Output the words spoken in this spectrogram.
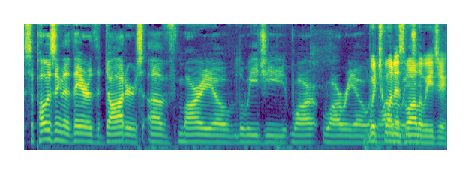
supposing that they are the daughters of Mario, Luigi, Wa- Wario. and Which one is Waluigi.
